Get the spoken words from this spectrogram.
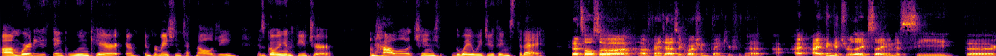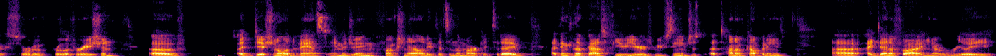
Um, where do you think wound care information technology is going in the future? And how will it change the way we do things today? That's also a, a fantastic question. Thank you for that. I, I, think it's really exciting to see the sort of proliferation of additional advanced imaging functionality that's in the market today. I think in the past few years, we've seen just a ton of companies uh, identify, you know, really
